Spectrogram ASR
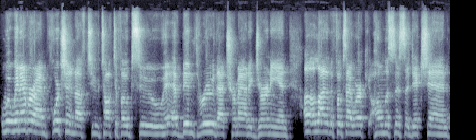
whenever i'm fortunate enough to talk to folks who have been through that traumatic journey and a, a lot of the folks i work homelessness addiction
